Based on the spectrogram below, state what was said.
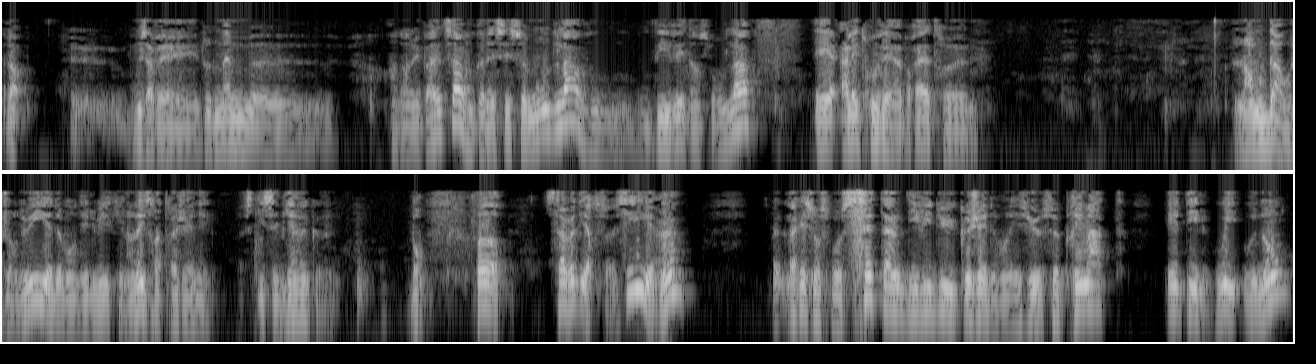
Alors, euh, vous avez tout de même euh, entendu parler de ça, vous connaissez ce monde-là, vous, vivez dans ce monde-là, et allez trouver un prêtre euh, lambda aujourd'hui et demandez-lui qu'il en est, il sera très gêné, parce qu'il sait bien que Bon. Or, ça veut dire ceci, hein La question se pose, cet individu que j'ai devant les yeux, ce primate, est-il, oui ou non,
